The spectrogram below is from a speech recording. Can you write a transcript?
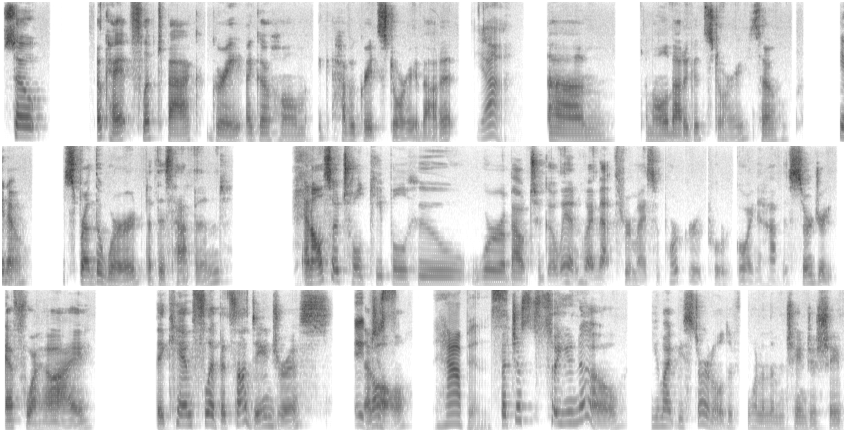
So, okay, it flipped back. Great. I go home, I have a great story about it. Yeah. Um, I'm all about a good story. So, you know, spread the word that this happened. And also told people who were about to go in, who I met through my support group, who were going to have this surgery. FYI, they can flip. It's not dangerous It at just all. happens. But just so you know, you might be startled if one of them changes shape.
